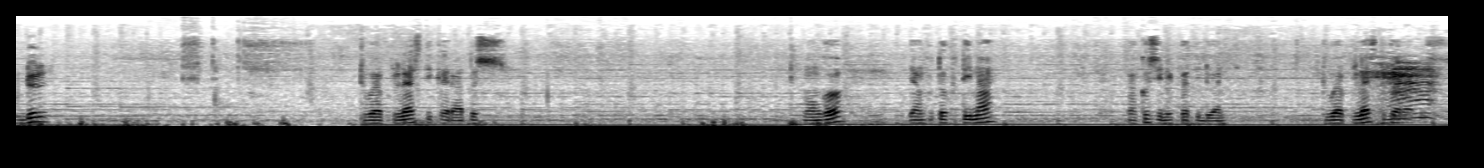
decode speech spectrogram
bundul 12.300 monggo. Yang butuh betina. Bagus ini buat induan 12.300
